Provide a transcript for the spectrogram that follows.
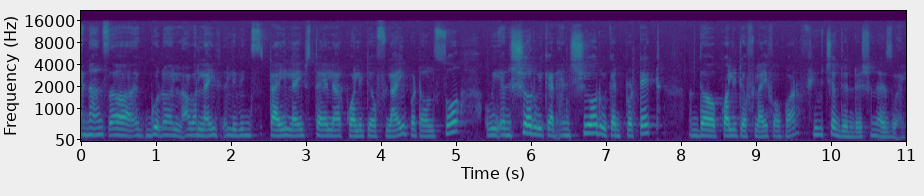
enhance uh, good uh, our life living style, lifestyle, our quality of life, but also we ensure we can ensure we can protect the quality of life of our future generation as well.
